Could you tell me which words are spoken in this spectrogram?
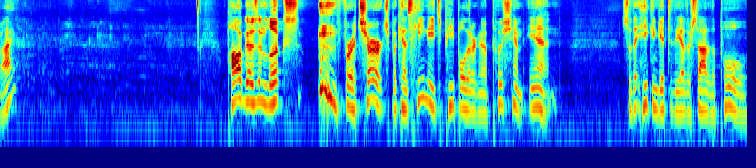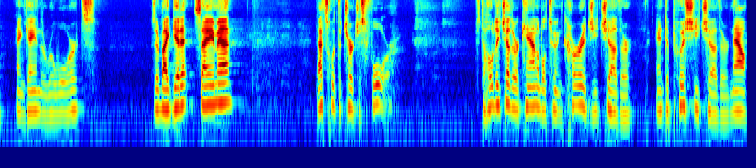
right? Paul goes and looks for a church because he needs people that are going to push him in so that he can get to the other side of the pool and gain the rewards. Does everybody get it? Say amen. That's what the church is for. It's to hold each other accountable, to encourage each other, and to push each other. Now,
